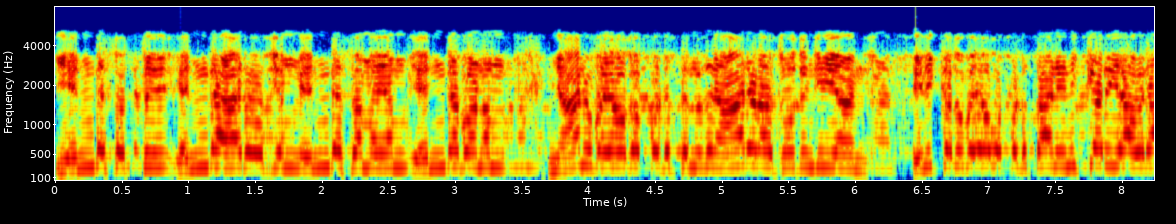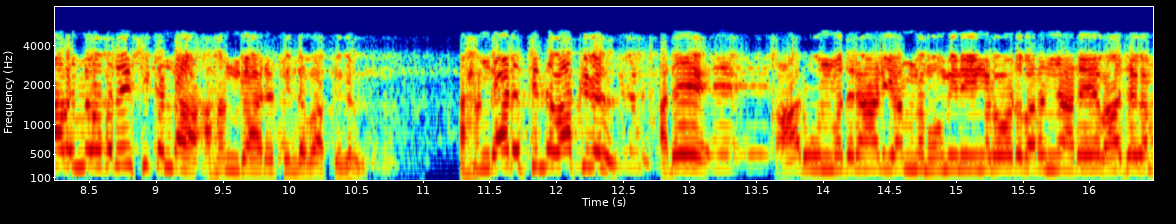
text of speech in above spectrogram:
എന്റെ സ്വത്ത് എന്റെ ആരോഗ്യം എന്റെ സമയം എന്റെ പണം ഞാൻ ഉപയോഗപ്പെടുത്തുന്നതിന് ആരടാ ചോദ്യം ചെയ്യാൻ? എനിക്കത് ഉപയോഗപ്പെടുത്താൻ എനിക്കറിയാം. ഒരാൾ എന്നെ ഉപദേശിക്കണ്ട. അഹങ്കാരത്തിന്റെ വാക്കുകൾ. അഹങ്കാരത്തിന്റെ വാക്കുകൾ. അതെ കാറൂൻ മുതലാളി അന്ന് മോമിനിയങ്ങളോട് പറഞ്ഞ അതേ വാചകം.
